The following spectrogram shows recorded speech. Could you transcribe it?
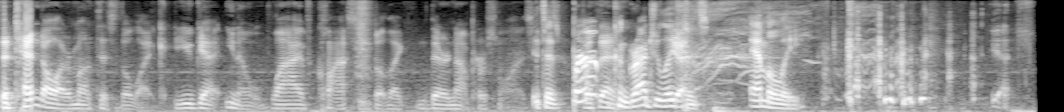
the ten dollar a month is the like you get, you know, live classes, but like they're not personalized. It says, "Burp, then- congratulations, Emily." yes.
